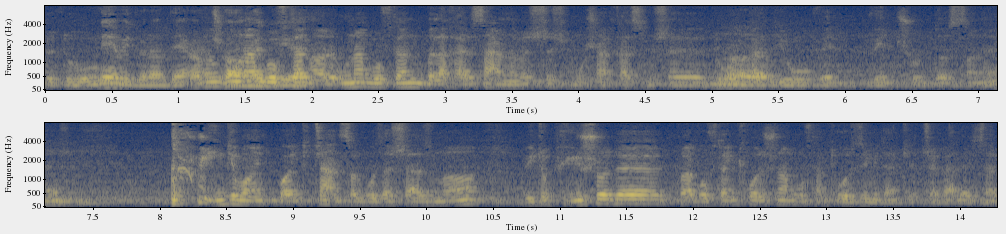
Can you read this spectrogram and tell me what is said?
به دو. نمی‌دونم دقیقاً اونم گفتن آره اونم گفتن بالاخره سرنوشتش مشخص میشه دو بعدی و ول, ول شد داستانش. اینکه با, با اینکه چند سال گذشته از اونا ویتو پیر شده و گفتن که خودشون هم گفتن توضیح میدن که چه بلایی سر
